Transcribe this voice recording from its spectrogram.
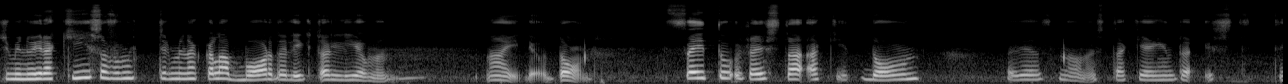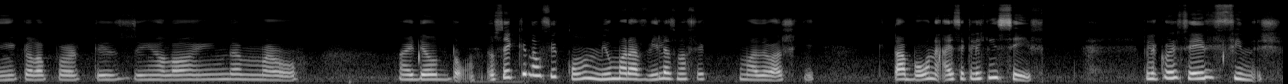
diminuir aqui só vamos terminar aquela borda ali que tá ali, ó, mano. Aí, deu. Done. Feito, já está aqui. Done. Beleza? Não, não está aqui ainda. Tem aquela partezinha lá ainda, meu. Aí deu dom. Eu sei que não ficou mil maravilhas, mas ficou mas eu acho que, que tá bom, né? Aí você clica em Save. Clicou em Save Finish.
